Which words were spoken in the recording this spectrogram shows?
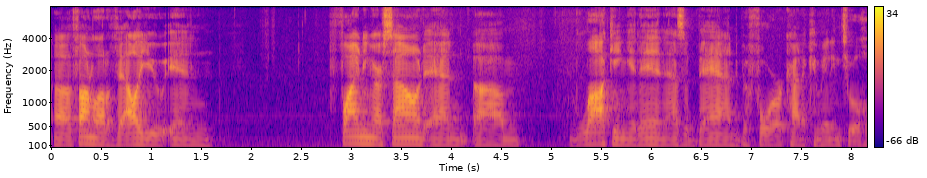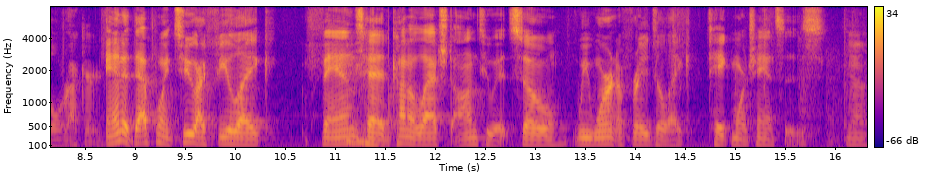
uh, found a lot of value in finding our sound and um, locking it in as a band before kind of committing to a whole record. And at that point too, I feel like fans had kind of latched onto it, so we weren't afraid to like take more chances. Yeah.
